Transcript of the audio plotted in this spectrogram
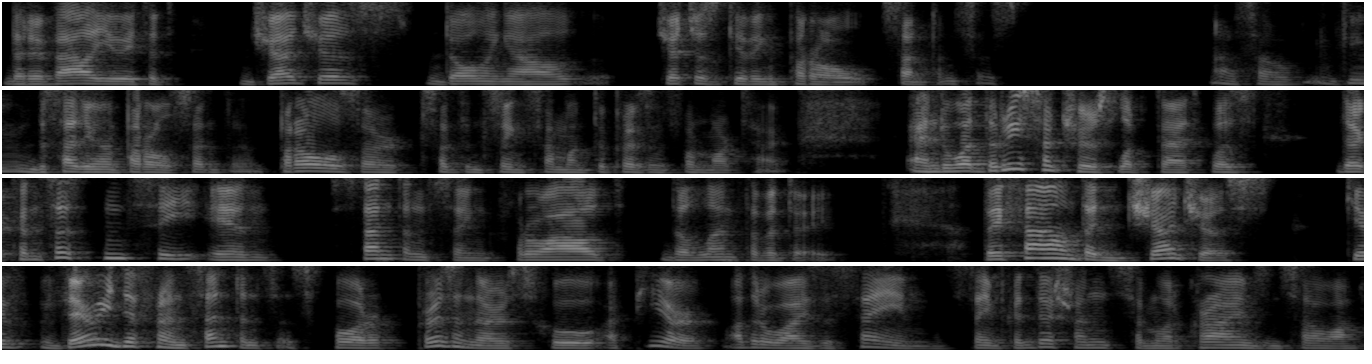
that evaluated judges doling out, judges giving parole sentences. Uh, so deciding on parole sentence, paroles or sentencing someone to prison for more time. And what the researchers looked at was their consistency in sentencing throughout the length of a day. They found that judges give very different sentences for prisoners who appear otherwise the same, same conditions, similar crimes, and so on,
